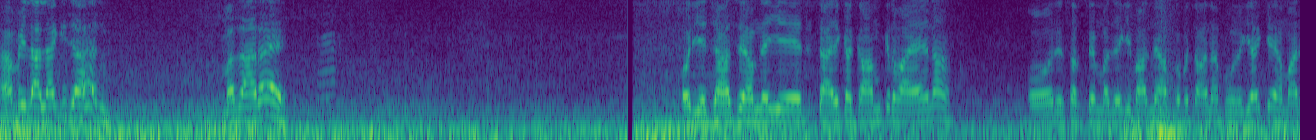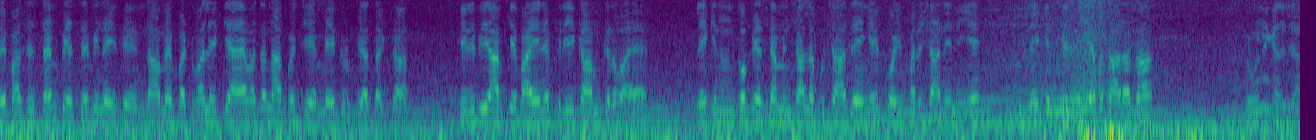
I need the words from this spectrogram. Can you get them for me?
हाँ भाई लाला की जान। मज़ा आ रहा है। और ये जहाँ से हमने ये टायर का काम करवाया है ना और सबसे मज़े की बात मैं आपको बताना भूल गया कि हमारे पास इस टाइम पैसे भी नहीं थे। ना मैं बटवा लेके आया हुआ था ना आपको जेब में एक रुपया तक था। फिर भी आपके भाई ने फ्री काम करवाया है। लेकिन उनको पैसे हम इंशाल्लाह पहुँचा देंगे कोई परेशानी नहीं है। लेकिन सिर्फ़ ये बता रहा था तू निकल जा।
